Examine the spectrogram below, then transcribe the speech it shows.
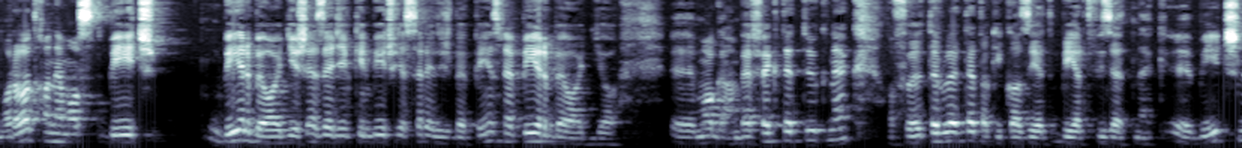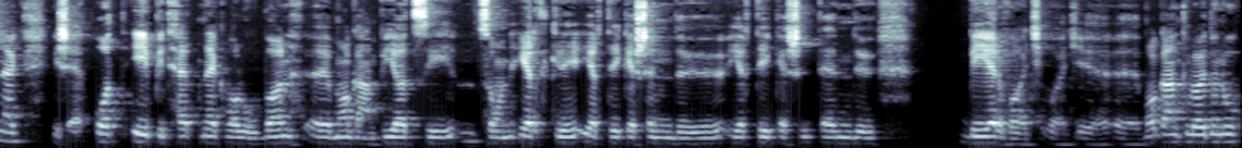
marad, hanem azt Bécs bérbe adja, és ez egyébként Bécs ugye szerez be pénzt, mert bérbe adja magánbefektetőknek a földterületet, akik azért bért fizetnek Bécsnek, és e, ott építhetnek valóban magánpiaci értékesendő, értékesítendő bér vagy, vagy magántulajdonú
